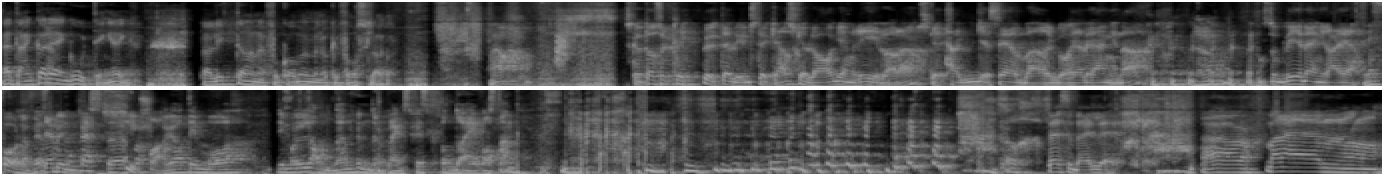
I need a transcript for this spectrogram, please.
Jeg tenker det er en god ting, jeg. La lytterne få komme med noen forslag. Ja. Skal ta og klippe ut det lydstykket her, skal jeg lage en reel av det. Skal jeg tagge Seberg og hele gjengen der. Ja. Og så blir det en greie. Men foreløpig Det er det beste forslaget at de må, de må lande en 100-poengsfisk på Daiwa-stang. Åh, det er så deilig. Uh, men um,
